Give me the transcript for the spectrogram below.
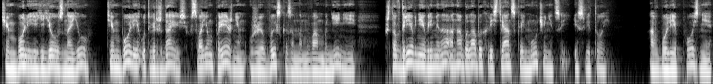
Чем более ее узнаю, тем более утверждаюсь в своем прежнем, уже высказанном вам мнении – что в древние времена она была бы христианской мученицей и святой. А в более позднее,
